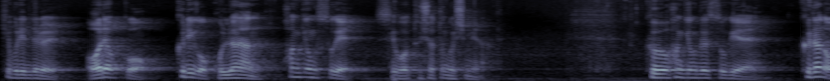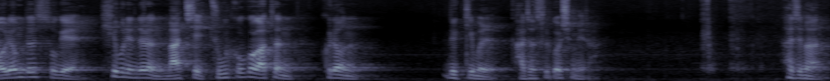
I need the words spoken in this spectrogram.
히브리인들을 어렵고 그리고 곤란한 환경 속에 세워 두셨던 것입니다. 그 환경들 속에 그런 어려움들 속에 히브리인들은 마치 죽을 것과 같은 그런 느낌을 가졌을 것입니다. 하지만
